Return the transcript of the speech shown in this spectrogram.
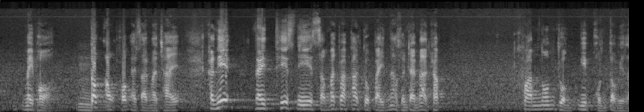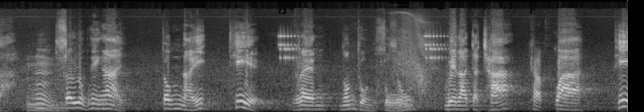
ำไม่พออมต้องเอาของไอน์สไตน์มาใช้ คราวนี้ในทฤษฎีสัมพัทธภาคตัวไปน่าสนใจมากครับ ความโน้มถ่วงมีผลต่อเวลา อืม สรุปง่ายๆ ตรงไหนที่แรงโน้มถ่วงสูสูง ง เวลาจะช้าครับ กว่าที่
